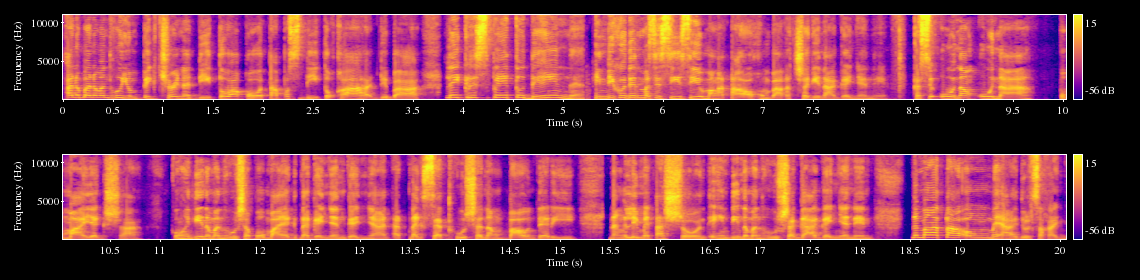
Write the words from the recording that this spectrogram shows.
Ano ba naman ho yung picture na dito ako tapos dito ka, 'di ba? Like respeto din. Hindi ko din masisisi yung mga tao kung bakit siya ginaganyan eh. Kasi unang-una, pumayag siya. Kung hindi naman ho siya pumayag na ganyan-ganyan at nag-set ho siya ng boundary, ng limitasyon, eh hindi naman ho siya gaganyanin ng mga taong may idol sa kanya.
